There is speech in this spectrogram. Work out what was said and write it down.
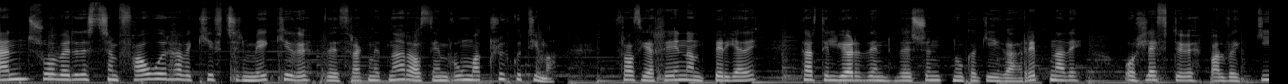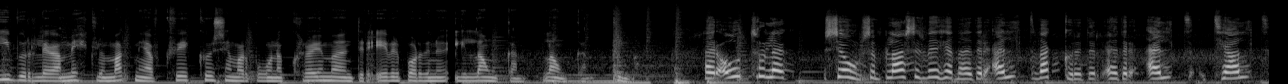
en svo verðist sem fáir hafi kift sér mikið upp við fregnirnar á þeim rúma klukkutíma frá því að hrinan byrjaði þar til jörðin við Sundnúka gíga ripnaði og hleyfti upp alveg gífurlega miklu magni af kviku sem var búin að krauma undir yfirborðinu í langan, langan tíma. Það er ótrúleg sjón sem blasir við hérna, þetta er eldveggur, þetta er, eldtjald.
